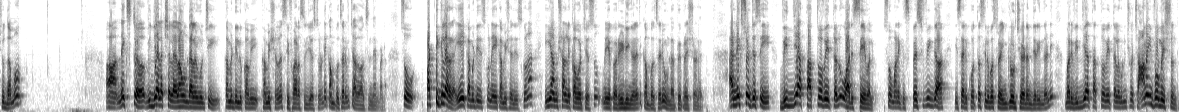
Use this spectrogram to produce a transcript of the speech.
చూద్దాము. నెక్స్ట్ విద్యా లక్ష్యాలు ఎలా ఉండాలని గురించి కమిటీలు కమి కమిషన్లో సిఫారసులు చేస్తుంటే కంపల్సరీ చదవాల్సిందే అనమాట సో పర్టికులర్గా ఏ కమిటీ తీసుకున్నా ఏ కమిషన్ తీసుకున్నా ఈ అంశాలను కవర్ చేస్తూ మీ యొక్క రీడింగ్ అనేది కంపల్సరీ ఉండాలి ప్రిపరేషన్ అనేది. అండ్ నెక్స్ట్ వచ్చేసి విద్యా తత్వవేత్తలు వారి సేవలు. సో మనకి స్పెసిఫిక్గా ఈసారి కొత్త సిలబస్లో ఇంక్లూడ్ చేయడం జరిగిందండి. మరి విద్యా తత్వవేత్తల గురించి చాలా ఇన్ఫర్మేషన్ ఉంది.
